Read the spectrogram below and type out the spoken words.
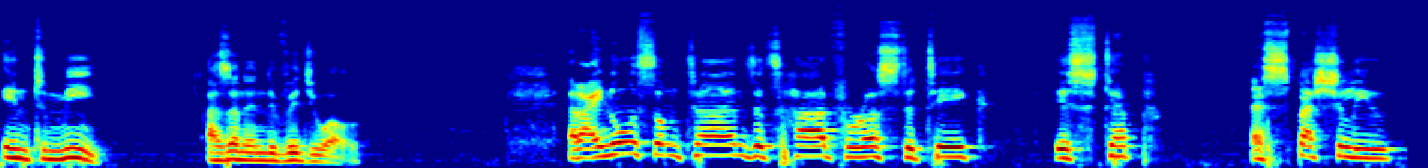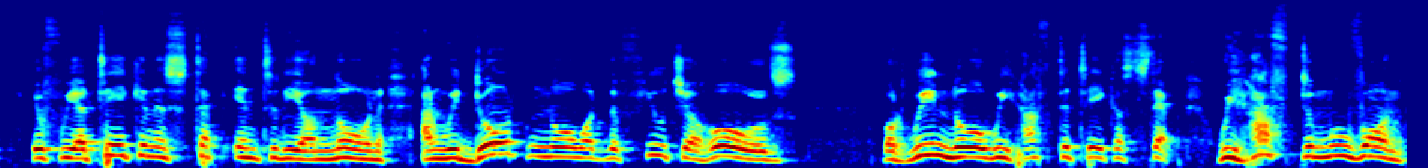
into me as an individual. And I know sometimes it's hard for us to take a step, especially if we are taking a step into the unknown and we don't know what the future holds but we know we have to take a step. We have to move on.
